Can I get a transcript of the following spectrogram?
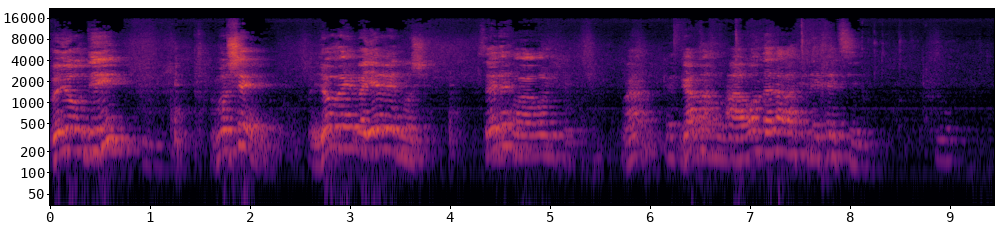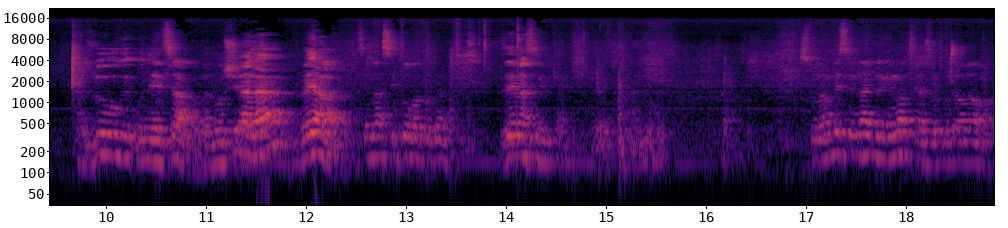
ויורדים, משה. ויורד וירד משה. בסדר? איפה אהרון? מה? גם אהרון עלה רק כדי חצי. אז הוא נעצר, אבל משה עלה וירד. זה מהסיפור הקודם. זה מה שעשיתי, כן. סולם בסיני בגימטריה זה אותו דבר.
